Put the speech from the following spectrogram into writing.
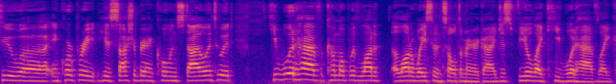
to uh, incorporate his Sacha Baron Cohen style into it, he would have come up with a lot of a lot of ways to insult America. I just feel like he would have like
